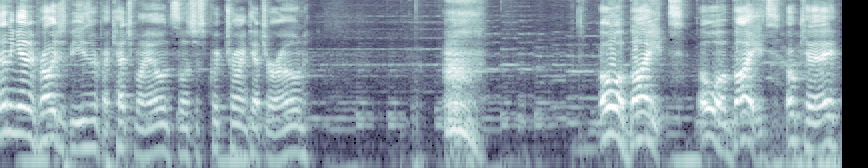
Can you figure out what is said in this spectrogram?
Then again, it'd probably just be easier if I catch my own, so let's just quick try and catch our own. oh, a bite. Oh, a bite. Okay.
